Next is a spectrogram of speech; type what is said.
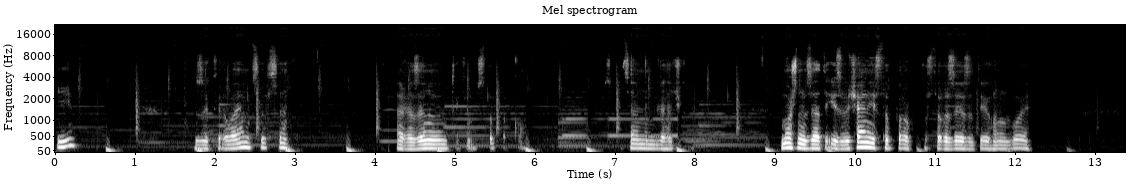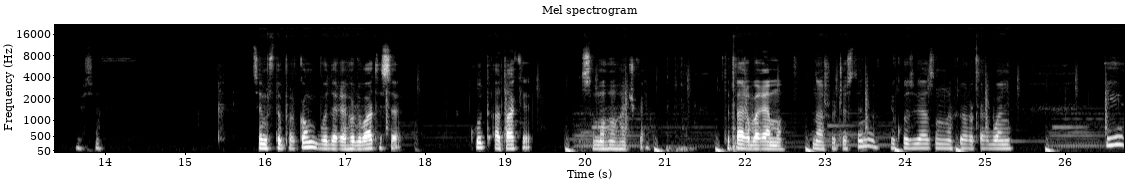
і закриваємо це все резиновим таким стопорком. Спеціальним для гачків. Можна взяти і звичайний стопорок, просто розрізати його надвоє. І все. Цим стопорком буде регулюватися кут атаки самого гачка. Тепер беремо нашу частину, яку зв'язано на флюорокарбоні, і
